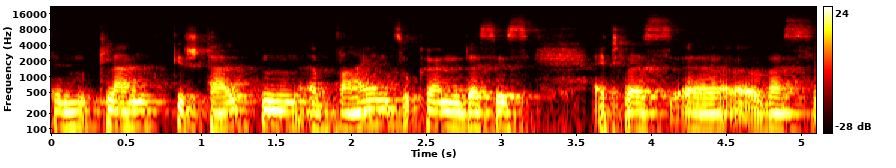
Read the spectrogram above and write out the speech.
den Klang gestalten, äh, weihen zu können. Das ist etwas, äh, was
